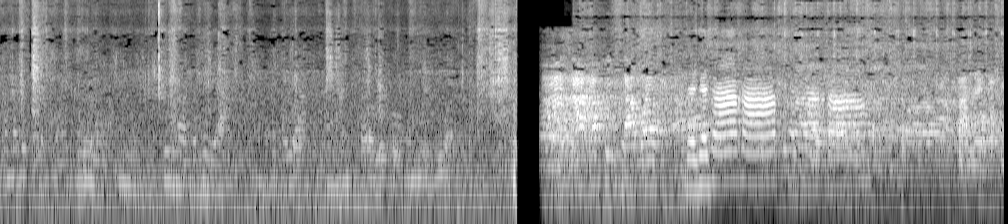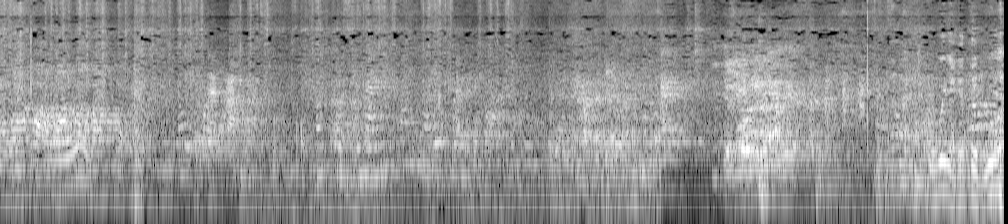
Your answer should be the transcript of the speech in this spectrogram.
ก็ไม่ได้เก็บไว้ที่ที่ที่เราจะพยายามพยายามทำให้เปิดช้าๆครับพี่ช้าไว้เดินช้าๆครับช้าๆครับ ผม ก็อยากจะติดรูป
